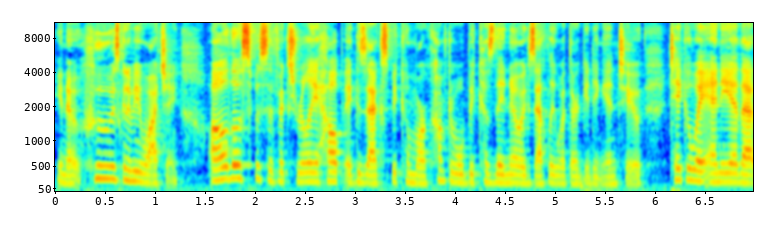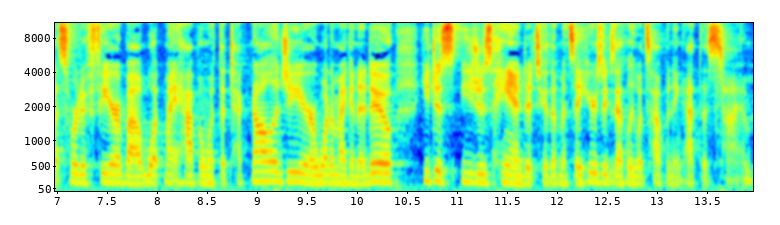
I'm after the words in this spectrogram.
You know, who is going to be watching? All those specifics really help execs become more comfortable because they know exactly what they're getting into. Take away any of that sort of fear about what might happen with the technology or what am I going to do? You just you just hand it to them and say, here's exactly what's happening at this time.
